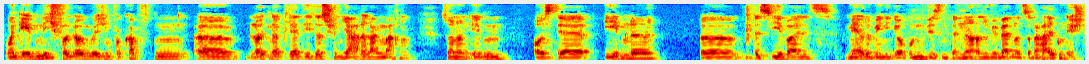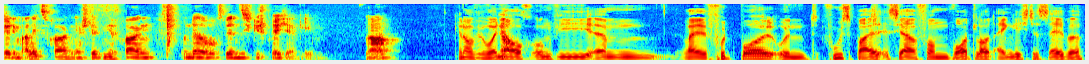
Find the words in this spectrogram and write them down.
Und eben nicht von irgendwelchen verkopften äh, Leuten erklärt, die das schon jahrelang machen, sondern eben aus der Ebene äh, des jeweils mehr oder weniger Unwissenden. Ne? Also wir werden uns unterhalten, ich stelle dem Alex Fragen, er stellt mir Fragen und daraus werden sich Gespräche ergeben. Na? Genau, wir wollen ja, ja auch irgendwie, ähm, weil Football und Fußball ist ja vom Wortlaut eigentlich dasselbe,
